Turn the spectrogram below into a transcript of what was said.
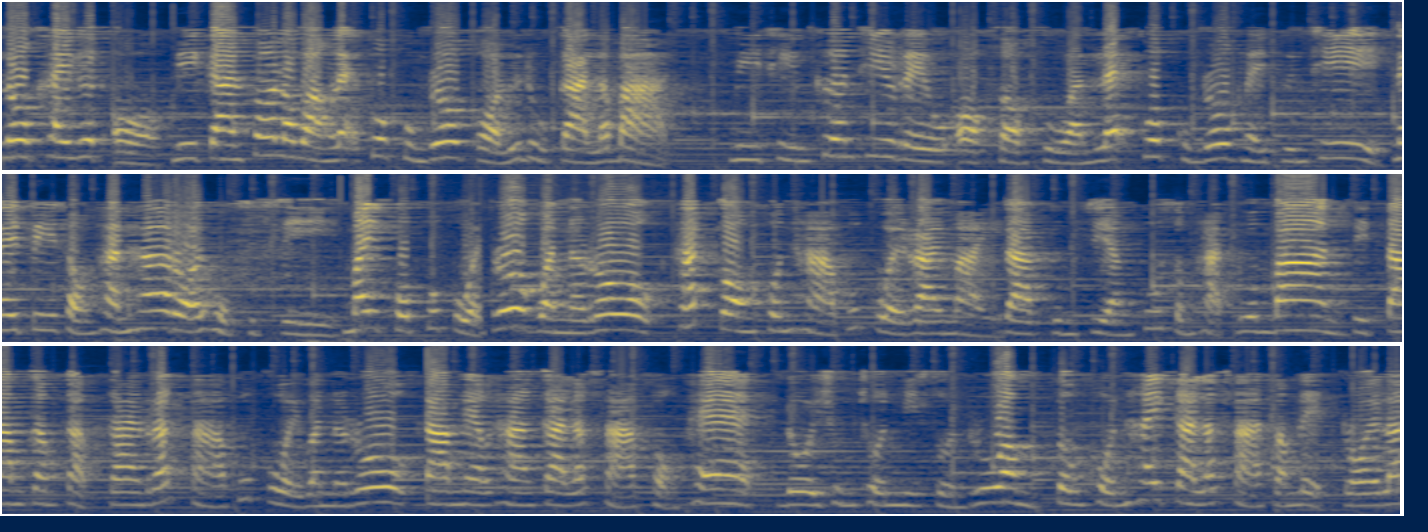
โรคไข้เลือดออก มีการเฝ้าระวังและควบคุมโรคก่อนฤดูการระบาด มีทีมเคลื่อนที่เร็วออกสอบสวน และควบคุมโรคในพื้นที่ ในปี 2564 ไม่พบผู้ป่วยโรควัณโรค คัดกรองค้นหาผู้ป่วยรายใหม่ จากกลุ่มเสี่ยงผู้สัมผัสร่วมบ้าน ติดตามกำกับการรักษาผู้ป่วยวัณโรค ตามแนวทางการรักษาของแพทย์ โดยชุมชนมีส่วนร่วม ส่งผลให้การรักษาสำเร็จร้อยละ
